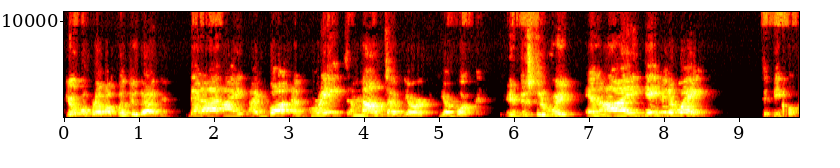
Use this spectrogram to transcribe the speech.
Que eu comprei uma quantidade that I, I, I bought a great amount of your, your book e distribuí. and I gave it away to people.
